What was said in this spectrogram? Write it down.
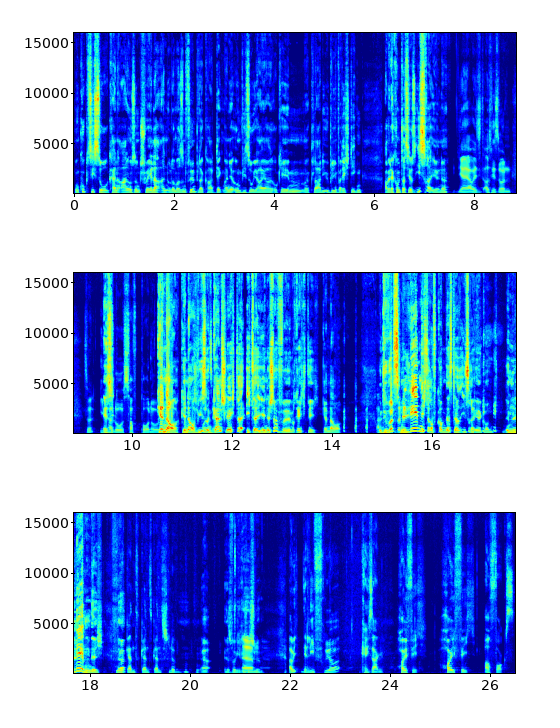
und guckt sich so, keine Ahnung, so ein Trailer an oder mal so ein Filmplakat, denkt man ja irgendwie so, ja, ja, okay, hm, klar, die üblichen Verdächtigen. Aber der kommt das hier aus Israel, ne? Ja, ja, aber er sieht aus wie so ein, so ein Italo-Softporno. Genau, genau, wie so ein ganz schlechter italienischer Film, richtig, genau. Und du würdest im Leben nicht darauf kommen, dass der aus Israel kommt. Im Leben nicht. Ne? Ganz, ganz, ganz schlimm. Ja, das ist wirklich richtig Ähm, schlimm. aber der lief früher, kann ich sagen, häufig, häufig auf Vox.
